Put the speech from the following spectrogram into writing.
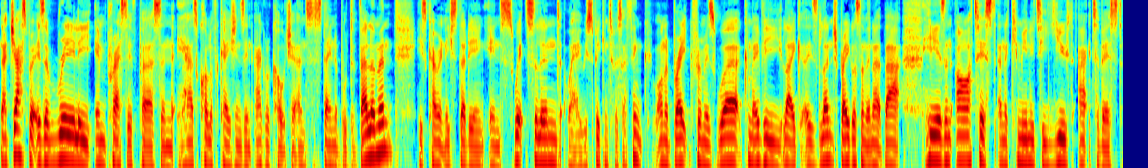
Now Jasper is a really impressive person. He has qualifications in agriculture and sustainable development. He's currently studying in Switzerland, where he was speaking to us, I think, on a break from his work, maybe like his lunch break or something like that. He is an artist and a community youth activist.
